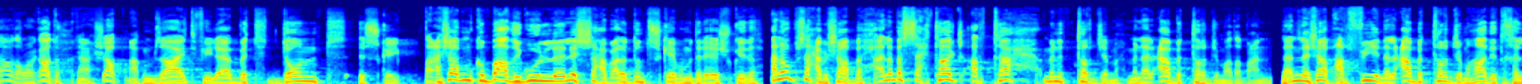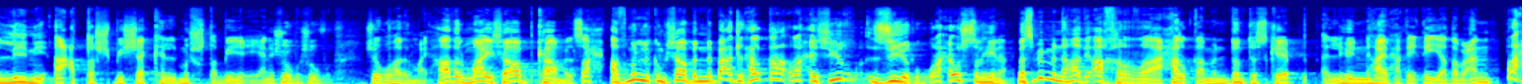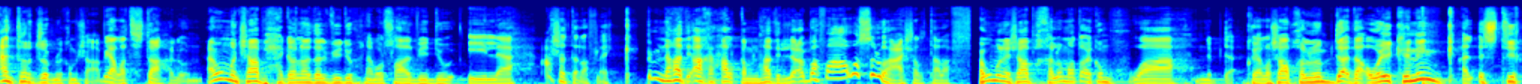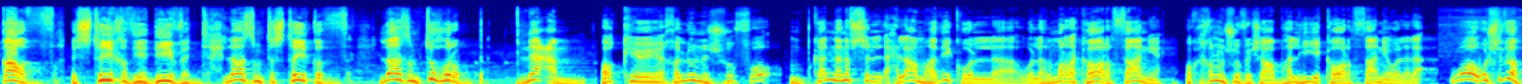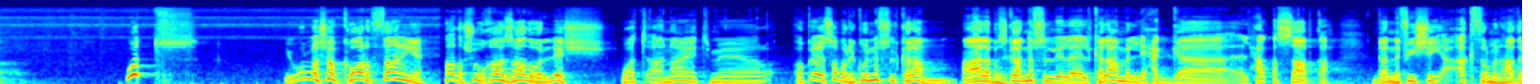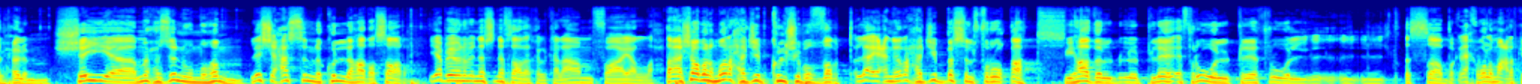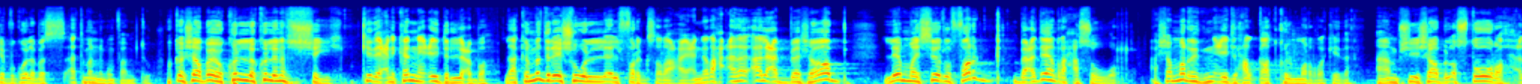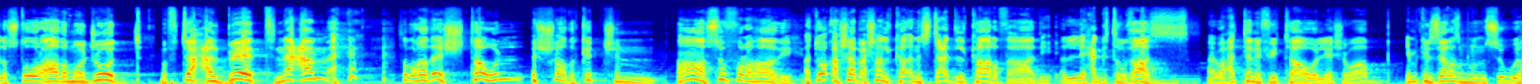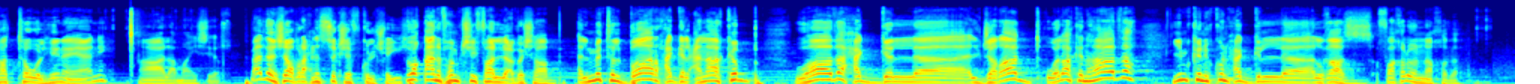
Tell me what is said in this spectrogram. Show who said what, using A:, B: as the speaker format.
A: السلام عليكم وبركاته كان شباب معكم زايد في لعبة Don't Escape طبعا شباب ممكن بعض يقول ليش سحب على Don't Escape ومدري إيش وكذا. أنا مو بسحب شاب أنا بس أحتاج أرتاح من الترجمة من ألعاب الترجمة طبعا. لأن يا شباب حرفيا ألعاب الترجمة هذه تخليني أعطش بشكل مش طبيعي. يعني شوفوا شوفوا شوفوا هذا الماي. هذا الماي شاب كامل صح؟ أضمن لكم شاب ان بعد الحلقة راح يصير zero وراح يوصل هنا. بس بما إن هذه آخر حلقة من Don't Escape اللي هي النهاية الحقيقية طبعا راح نترجم لكم شباب. يلا تستاهلون. عموما شباب حقنا هذا الفيديو. إحنا بوصل الفيديو إلى 10000 like بما ان هذه آخر حلقة من هذه اللعبة فوصلوها 10000 عموما يا شباب خلونا مطعكم ونبدا okay يلا شباب خلونا نبدأ. The Awakening الاستيقاظ. استيقظ يا ديفيد. لازم تستيقظ. لازم تهرب. نعم. okay خلونا نشوف كان نفس الإحلام هذيك ولا ولا هالمرة كوارث ثانية. okay خلونا نشوف يا شباب هل هي كوارث ثانية ولا لا؟ wow وش ذا؟ what إي والله شاب كوارث ثانية. هذا شو غاز هذا ولا إيش؟ what a nightmare okay صبر يقول نفس الكلام. آه لا بس قال نفس ال- الكلام اللي حق آه، الحلقة السابقة. قال انه في شيء أكثر من هذا الحلم. شيء آه، محزن ومهم. ليش أحس انه كل هذا صار؟ يبي نفس نفس هذا الكلام فيلا. طبعا شباب أنا ما راح أجيب كل شيء بالضبط. لا يعني راح أجيب بس الفروقات. في هذا ال- ال playthrough وال playthrough ال- ال- السابق. يا أخي والله ما أعرف كيف أقوله بس أتمنى إنكم فهمتوا okay شباب أيوه كله كله نفس الشيء. كذا يعني كأني أعيد اللعبة. لكن ما أدري إيش هو ال- الفرق صراحة. يعني راح أنا ألعب يا شباب لين ما يصير الفرق بعدين راح أصور. عشان ما نريد نعيد الحلقات كل مرة كذا. أهم شيء شاب الأسطورة. الأسطورة هذا موجود. مفتاح البيت. نعم. طب هذا إيش؟ towel. إيش هذا؟ kitchen. آه سفرة هذه. أتوقع شاب عشان الك... نستعد للكارثة هذه اللي حقت الغاز. أيوه حتى أنا في towel يا شباب. يمكن زي لازم نسوي هال towel هنا يعني. آه لا ما يصير. بعدين شباب راح نستكشف كل شيء. أتوقع أنا فهمت شيء في هاللعبة شباب. ال metal bar حق العناكب وهذا حق ال- الجراد ولكن هذا يمكن يكون حق ال- الغاز. فخلونا ناخذه.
